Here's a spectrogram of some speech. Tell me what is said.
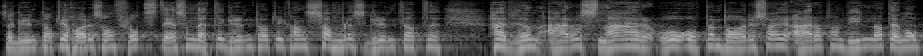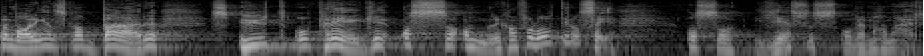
Så Grunnen til at vi har et sånn flott sted som dette, grunnen til at vi kan samles, grunnen til at eh, Herren er oss nær og åpenbarer seg, er at han vil at denne åpenbaringen skal bæres ut og prege oss, så andre kan få lov til å se også Jesus og hvem han er.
